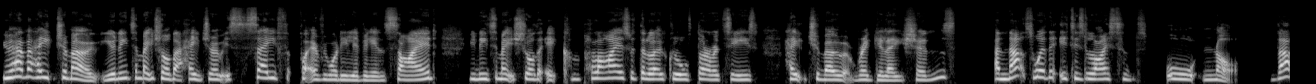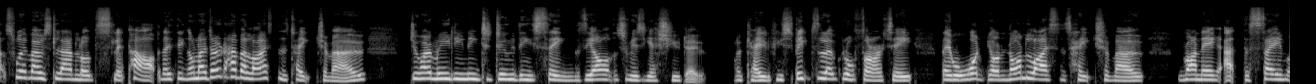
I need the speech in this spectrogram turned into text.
you have a HMO. You need to make sure that HMO is safe for everybody living inside. You need to make sure that it complies with the local authorities' HMO regulations. And that's whether it is licensed or not. That's where most landlords slip up. They think, oh, I don't have a licensed HMO do I really need to do these things? The answer is yes, you do. Okay, if you speak to the local authority, they will want your non licensed HMO running at the same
